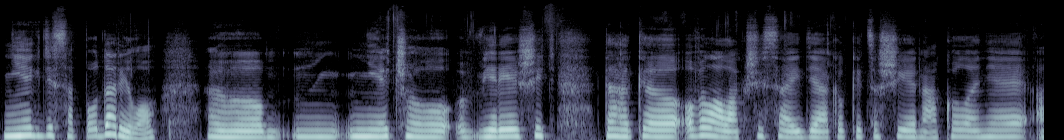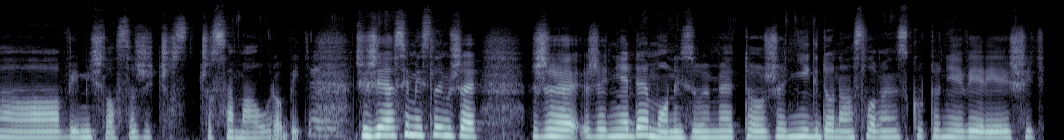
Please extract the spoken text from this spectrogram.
niekde sa podarilo niečo vyriešiť, tak oveľa ľahšie sa ide, ako keď sa šije na kolene a vymýšľa sa, že čo, čo sa má urobiť. Mm. Čiže ja si myslím, že, že, že nedemonizujme to, že nikto na Slovensku to nevie riešiť.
